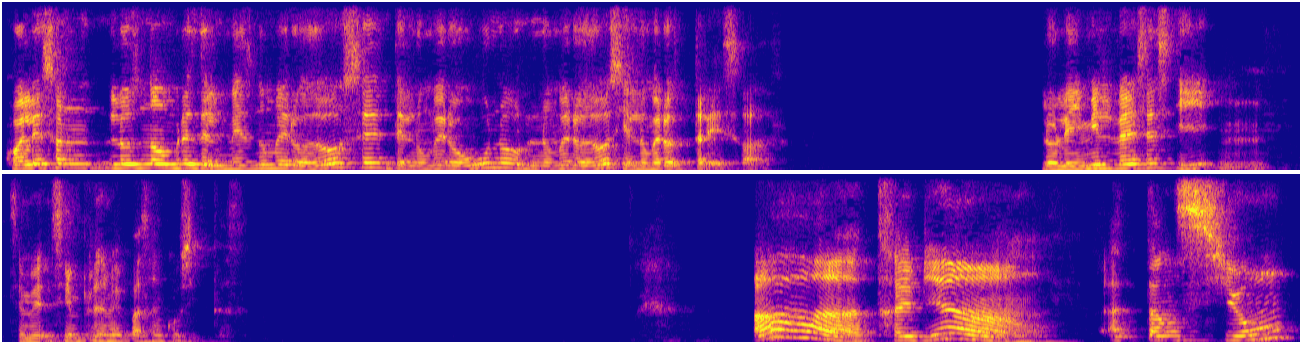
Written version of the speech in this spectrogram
¿Cuáles son los nombres del mes número 12, del número 1, el número 2 y el número 3? Ah. Lo leí mil veces y mm, siempre se me pasan cositas. Ah, très bien. atención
